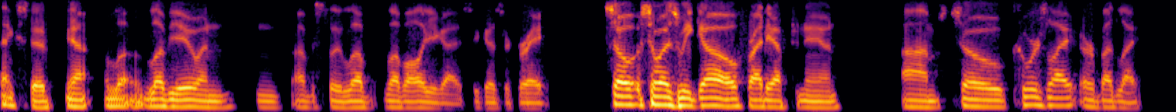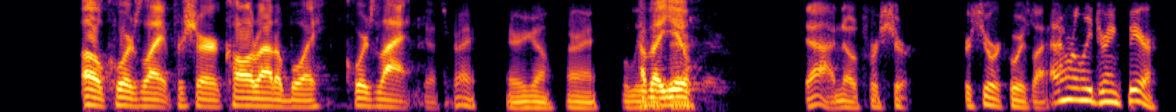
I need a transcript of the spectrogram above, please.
Thanks, dude. Yeah, love, love you, and, and, obviously love love all you guys. You guys are great. So so as we go Friday afternoon, um, so Coors Light or Bud Light? Oh, Coors Light for sure. Colorado boy, Coors Light. That's right. There you go. All right. We'll How about you? Yeah, no, for sure, for sure, Coors Light. I don't really drink beer,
